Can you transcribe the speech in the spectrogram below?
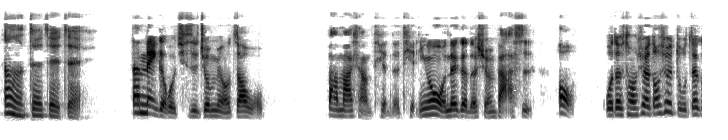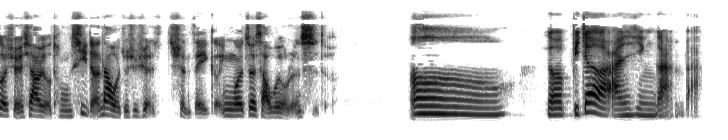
嗯，对对对。但那个我其实就没有照我爸妈想填的填，因为我那个的选法是，哦，我的同学都去读这个学校有同系的，那我就去选选这个，因为最少我有认识的。嗯，有比较有安心感吧。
